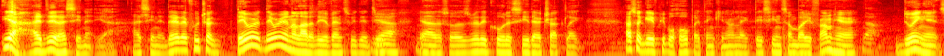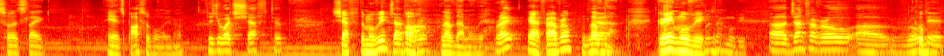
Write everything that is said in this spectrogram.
yeah, I did. I seen it. Yeah, I seen it. Their their food truck. They were they were in a lot of the events we did too. Yeah, yeah. So it was really cool to see their truck. Like that's what gave people hope. I think you know, like they seen somebody from here No. doing it. So it's like, hey, it's possible. You know. Did you watch Chef too? Chef, the movie. Jon oh, Favreau. love that movie. Right. Yeah, Favreau, love Yeah. that. Great movie. What was that movie? Uh, Jon Favreau uh, wrote Cool. it.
